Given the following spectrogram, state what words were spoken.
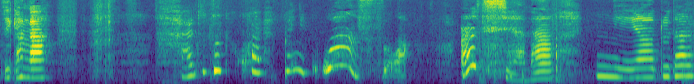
自己看看，孩子都快被你惯死了，而且呢，你呀对他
